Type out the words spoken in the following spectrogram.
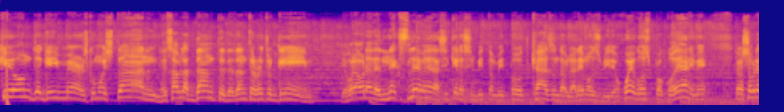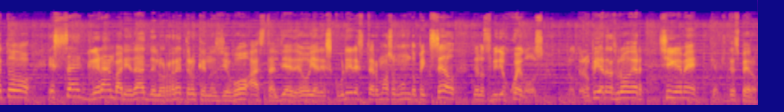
¿Qué onda gamers? ¿Cómo están? Les habla Dante de Dante Retro Game. Llegó la hora del next level, así que los invito a mi podcast donde hablaremos videojuegos, poco de anime, pero sobre todo esa gran variedad de lo retro que nos llevó hasta el día de hoy a descubrir este hermoso mundo pixel de los videojuegos. No te lo pierdas, brother. Sígueme, que aquí te espero.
